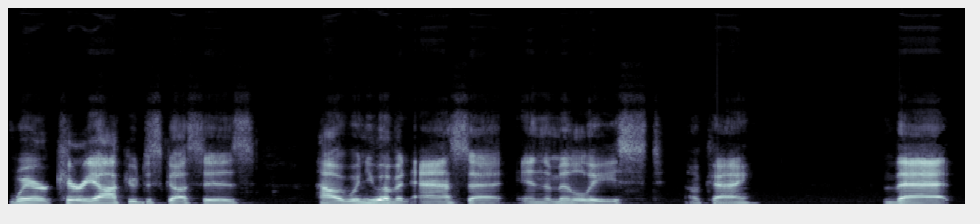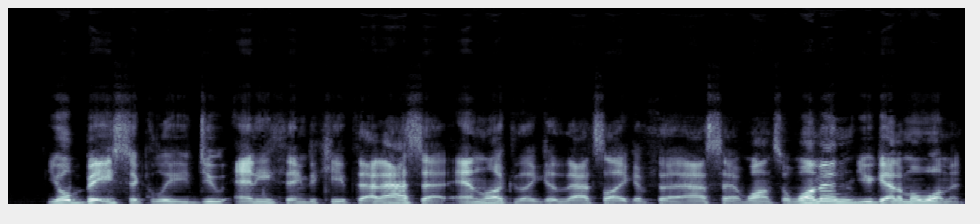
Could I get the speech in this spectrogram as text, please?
where Kiriakou discusses how when you have an asset in the Middle East, okay, that you'll basically do anything to keep that asset. And look, like that's like if the asset wants a woman, you get him a woman.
